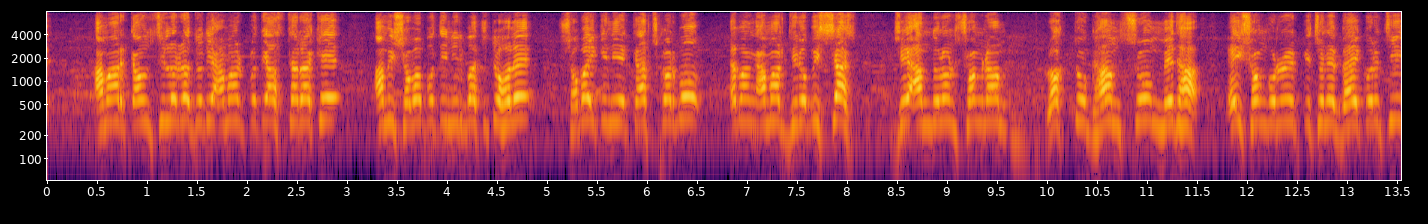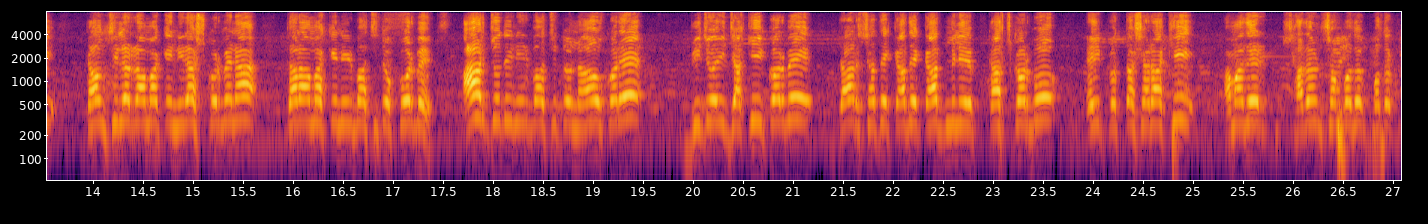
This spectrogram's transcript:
আমার কাউন্সিলররা যদি আমার প্রতি আস্থা রাখে, আমি সভাপতি নির্বাচিত হলে সবাইকে নিয়ে কাজ করব এবং আমার দৃঢ় বিশ্বাস যে আন্দোলন সংগ্রাম রক্ত ঘাম শ্রম, মেধা এই সংগঠনের পিছনে ব্যয় করেছি। কাউন্সিলররা আমাকে নিরাশ করবে না, তারা আমাকে নির্বাচিত করবে। আর যদি নির্বাচিত নাও করে, বিজয়ী জাকি করবে, তার সাথে কাঁধে কাঁধ মিলিয়ে কাজ করব। এই প্রত্যাশা রাখি। আমাদের সাধারণ সম্পাদক পদক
